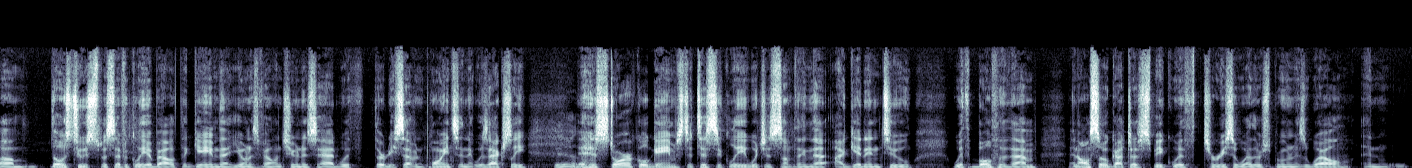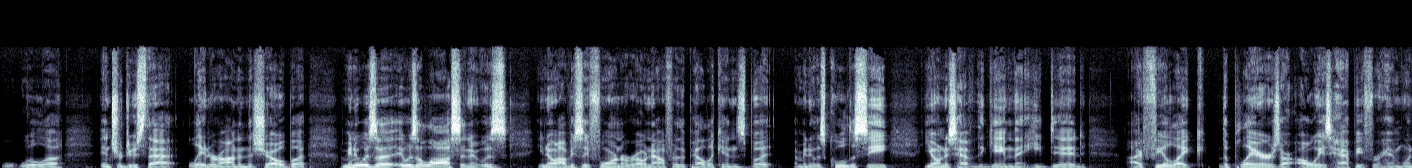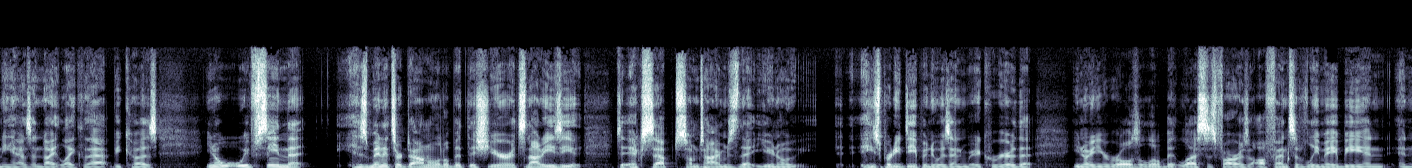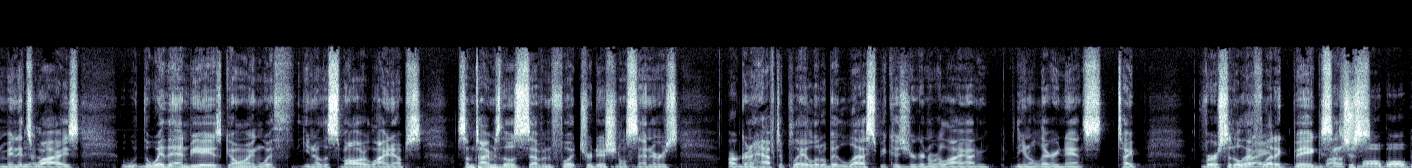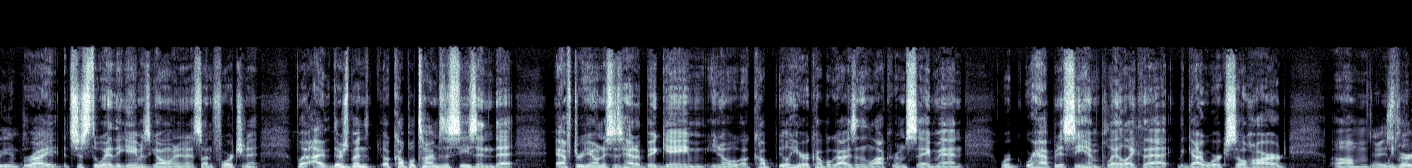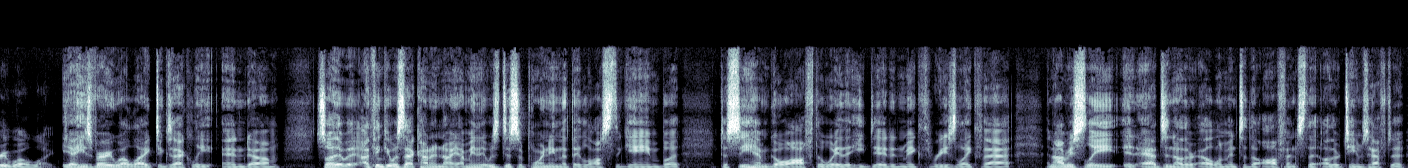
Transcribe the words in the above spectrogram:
um, those two specifically about the game that Jonas Valanciunas had with 37 points, and it was actually yeah. a historical game statistically, which is something that I get into with both of them, and also got to speak with Teresa Weatherspoon as well, and we'll uh, introduce that later on in the show. But I mean, it was a it was a loss, and it was you know obviously four in a row now for the Pelicans, but I mean, it was cool to see Jonas have the game that he did. I feel like the players are always happy for him when he has a night like that because, you know, we've seen that his minutes are down a little bit this year. It's not easy to accept sometimes that, you know, he's pretty deep into his NBA career that, you know, your role is a little bit less as far as offensively maybe and, and minutes yeah. wise. The way the NBA is going with, you know, the smaller lineups, sometimes those seven foot traditional centers are going to have to play a little bit less because you're going to rely on, you know, Larry Nance type – versatile right. athletic bigs. A lot it's of just small ball being played. Right. It's just the way the game is going, and it's unfortunate. But I've, there's been a couple times this season that after Jonas has had a big game, you know, a couple you'll hear a couple guys in the locker room say, "Man, we're we're happy to see him play like that. The guy works so hard." Um, yeah, he's we, very well liked. Yeah, he's very well liked, exactly. And um, so it, I think it was that kind of night. I mean, it was disappointing that they lost the game, but to see him go off the way that he did and make threes like that, and obviously it adds another element to the offense that other teams have to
